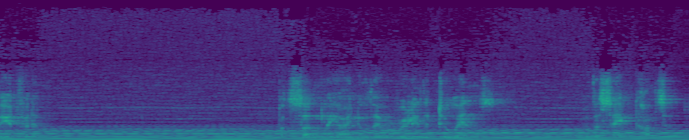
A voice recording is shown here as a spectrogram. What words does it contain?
The infinite. But suddenly I knew they were really the two ends of the same concept.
